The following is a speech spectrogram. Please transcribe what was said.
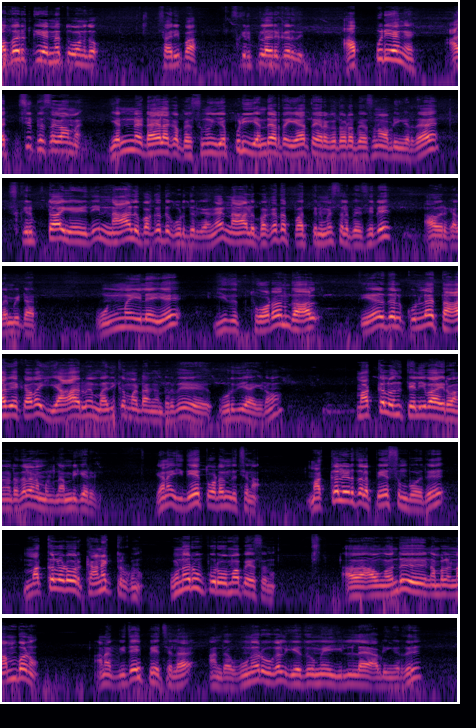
அவருக்கு என்ன தோணுதோ சரிப்பா ஸ்கிரிப்டில் இருக்கிறது. அப்படியேங்க அச்சு பிசகாமல் என்ன டயலாக்கை பேசணும் எப்படி எந்த இடத்த ஏற்ற இறக்கத்தோடு பேசணும் அப்படிங்கிறத ஸ்கிரிப்டாக எழுதி நாலு பக்கத்து கொடுத்துருக்காங்க. நாலு பக்கத்தை பத்து நிமிஷத்தில் பேசிட்டு அவர் கிளம்பிட்டார். உண்மையிலேயே இது தொடர்ந்தால் தேர்தலுக்குள்ளே தாவேக்காவை யாருமே மதிக்க மாட்டாங்கன்றது உறுதியாகிடும் மக்கள் வந்து தெளிவாகிடுவாங்கன்றதில் நம்மளுக்கு நம்பிக்கை இருக்குது ஏன்னா இதே தொடர்ந்துச்சுன்னா மக்களிடத்தில் பேசும்போது மக்களோட ஒரு கனெக்ட் இருக்கணும். உணர்வுபூர்வமாக பேசணும். அவங்க வந்து நம்மளை நம்பணும். ஆனால் விஜய் பேச்சில் அந்த உணர்வுகள் எதுவுமே இல்லை அப்படிங்கிறது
